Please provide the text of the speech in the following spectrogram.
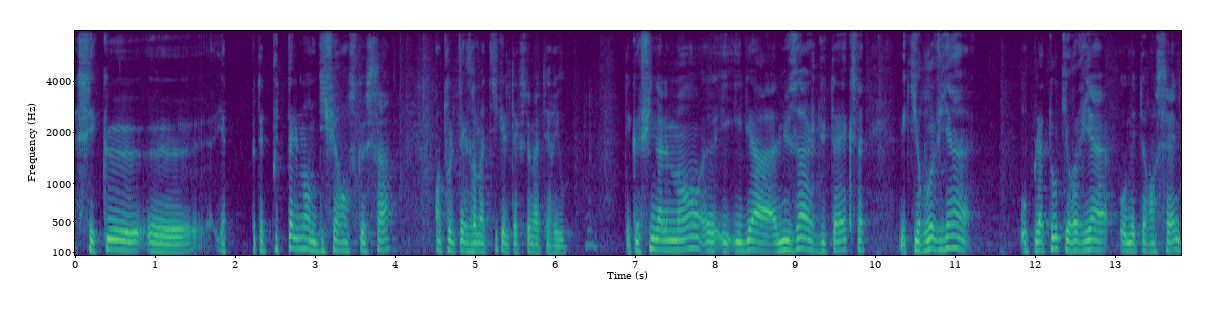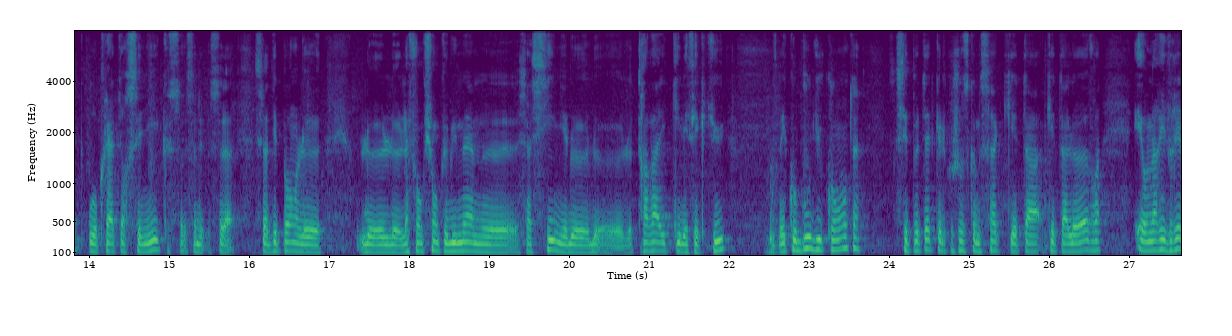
c'est qu'il euh, n'y a peut-être plus tellement de différence que ça entre le texte dramatique et le texte matériau. Et que finalement, euh, il y a l'usage du texte, mais qui revient au plateau qui revient au metteur en scène ou au créateur scénique. Cela, dépend le, la fonction que lui-même euh, s'assigne et le, travail qu'il effectue. Mais qu'au bout du compte, c'est peut-être quelque chose comme ça qui est à, qui est à l'œuvre. Et on arriverait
